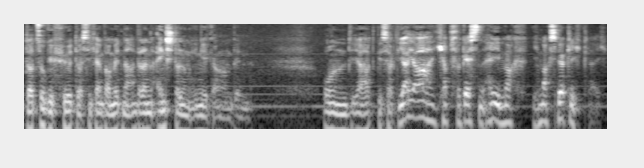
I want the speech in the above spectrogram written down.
dazu geführt, dass ich einfach mit einer anderen Einstellung hingegangen bin. Und er hat gesagt, ja, ja, ich habe es vergessen, hey, ich mache ich wirklich gleich.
